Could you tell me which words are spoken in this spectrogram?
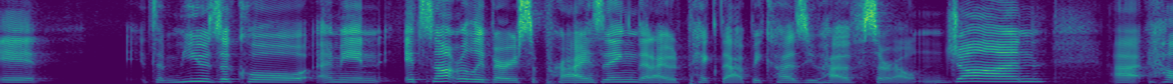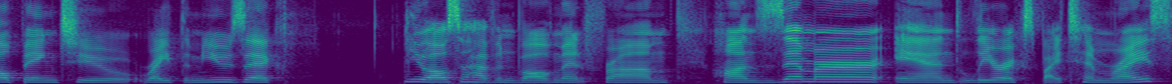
it it's a musical. I mean, it's not really very surprising that I would pick that because you have Sir Elton John uh, helping to write the music. You also have involvement from Hans Zimmer and lyrics by Tim Rice,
